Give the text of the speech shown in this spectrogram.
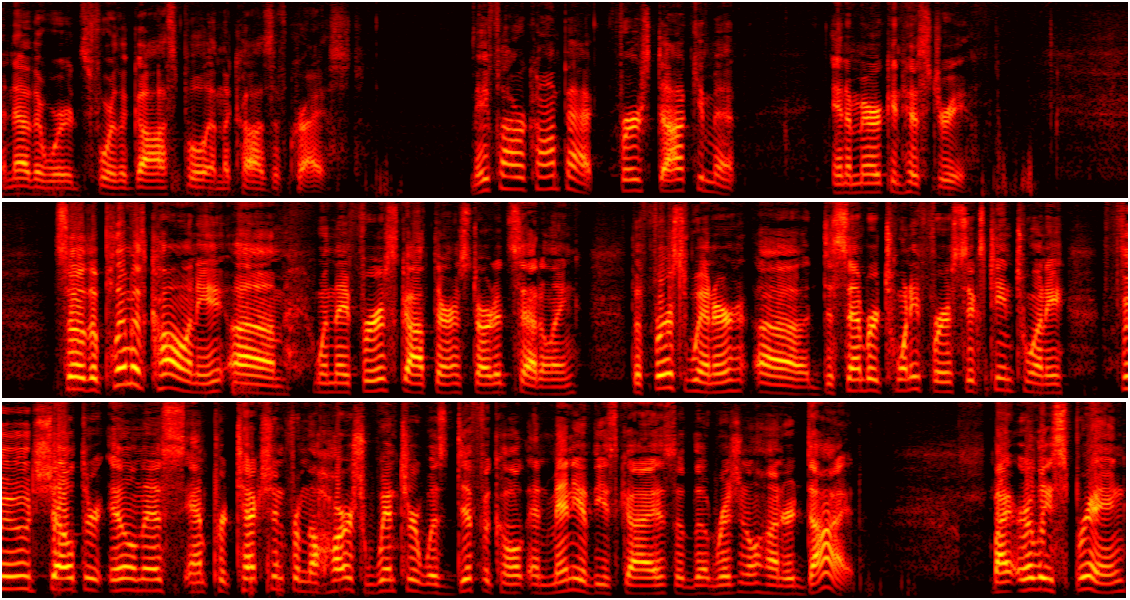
In other words, for the gospel and the cause of Christ. Mayflower Compact, first document in American history. So, the Plymouth colony, um, when they first got there and started settling, the first winter, uh, December 21st, 1620, food, shelter, illness, and protection from the harsh winter was difficult, and many of these guys of the original 100 died. By early spring,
